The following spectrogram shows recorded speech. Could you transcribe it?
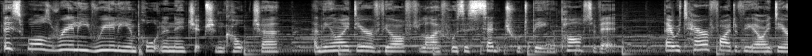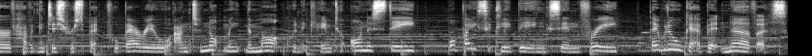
This was really, really important in Egyptian culture, and the idea of the afterlife was essential to being a part of it. They were terrified of the idea of having a disrespectful burial and to not meet the mark when it came to honesty, or basically being sin free. They would all get a bit nervous.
